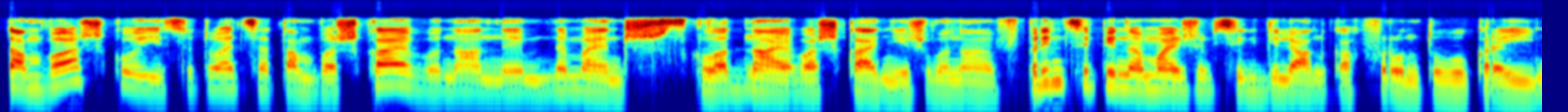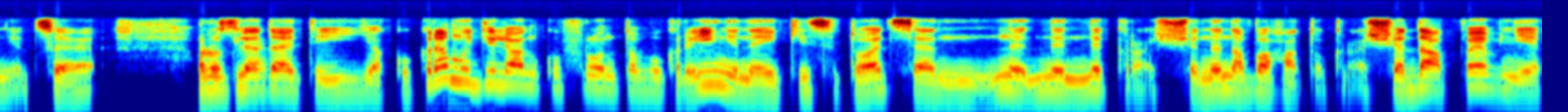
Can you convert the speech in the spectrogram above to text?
Там важко, і ситуація там важка, і вона не, не менш складна і важка, ніж вона, в принципі, на майже всіх ділянках фронту в Україні. Це розглядайте її як окрему ділянку фронту в Україні, на якій ситуація не, не, не краще, не набагато краще. Да, певні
